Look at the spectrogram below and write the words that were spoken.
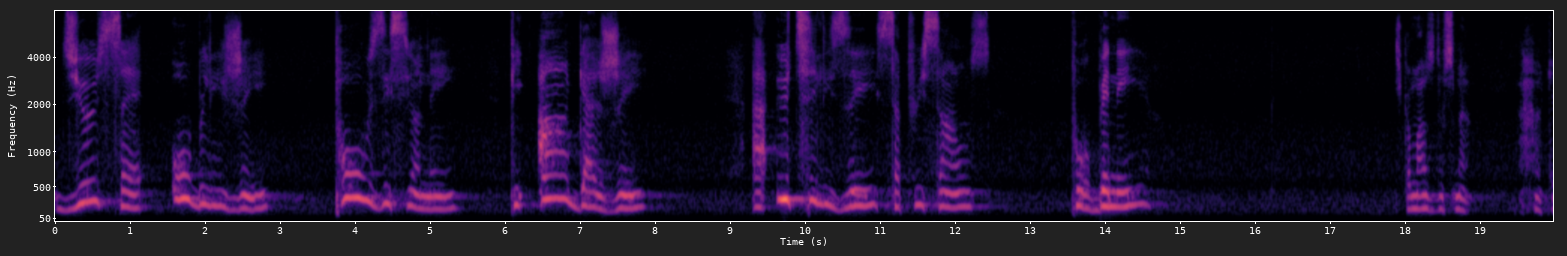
Dieu s'est obligé, positionné, puis engagé à utiliser sa puissance pour bénir. Je commence doucement. OK.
